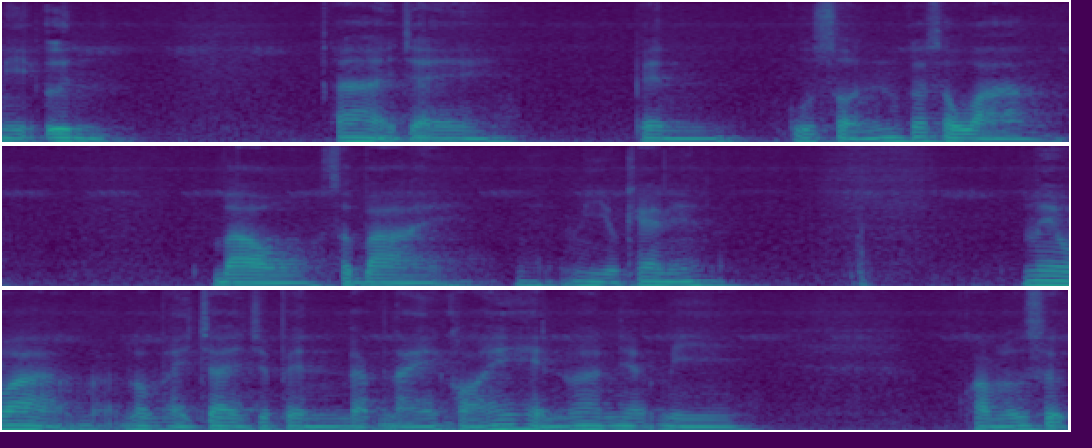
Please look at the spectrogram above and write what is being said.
มีอึนถ้าหายใจเป็นกุศลก็สว่าง เบาสบาย มีอยู่แค่นี้ ไม่ว่าลมหายใจจะเป็นแบบไหนขอให้เห็นว่าเนี่ยมีความรู้สึก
